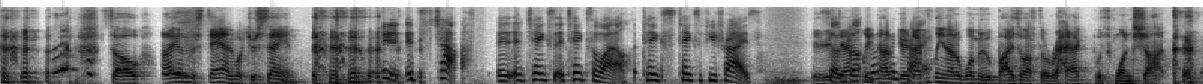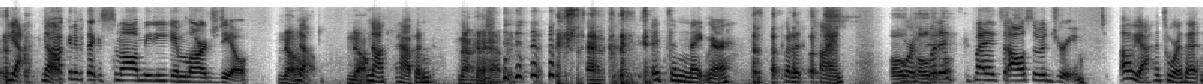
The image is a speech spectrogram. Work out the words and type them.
so I understand what you're saying. it, it's tough. It, it takes it takes a while. It takes takes a few tries. You're So don't- definitely don't not. You're try. definitely not a woman who buys off the rack with one shot. Yeah, no, Not going to be like a small, medium, large deal. no, no, no, not gonna happen. not going to happen. exactly. It's a nightmare, but it's fine. Oh, Worth oh, But it's but it's also a dream. Oh yeah, it's worth it.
